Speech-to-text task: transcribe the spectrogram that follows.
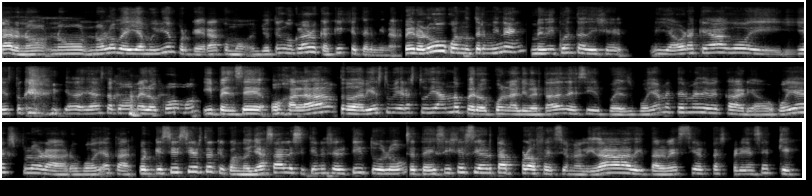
claro, no, no, no lo veía muy bien porque era como, yo tengo claro que aquí hay que terminar. Pero luego cuando terminé, me di cuenta, dije, ¿y ahora qué hago? Y, esto que ya, ya está como me lo como. Y pensé, ojalá todavía estuviera estudiando, pero con la libertad de decir, pues voy a meterme de becaria o voy a explorar o voy a tal. Porque sí es cierto que cuando ya sales y tienes el título, se te exige cierta profesionalidad y tal vez cierta experiencia que,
